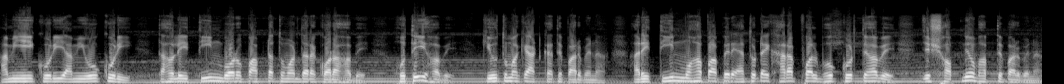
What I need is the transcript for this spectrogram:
আমি এই করি, আমি ও করি, তাহলে এই তিন বড় পাপটা তোমার দ্বারা করা হবে, হতেই হবে, কেউ তোমাকে আটকাতে পারবে না। আর এই তিন মহাপাপের এতটাই খারাপ ফল ভোগ করতে হবে যে স্বপ্নেও ভাবতে পারবে না।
